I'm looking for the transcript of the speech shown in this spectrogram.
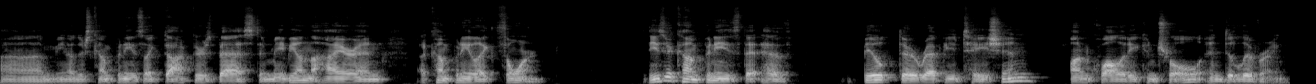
um, you know there's companies like doctor's best and maybe on the higher end a company like thorne these are companies that have built their reputation on quality control and delivering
